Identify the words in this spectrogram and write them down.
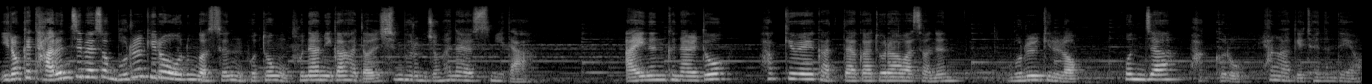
이렇게 다른 집에서 물을 길어 오는 것은 보통 부남이가 하던 심부름 중 하나였습니다. 아이는 그날도 학교에 갔다가 돌아와서는 물을 길러 혼자 밖으로 향하게 되는데요.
